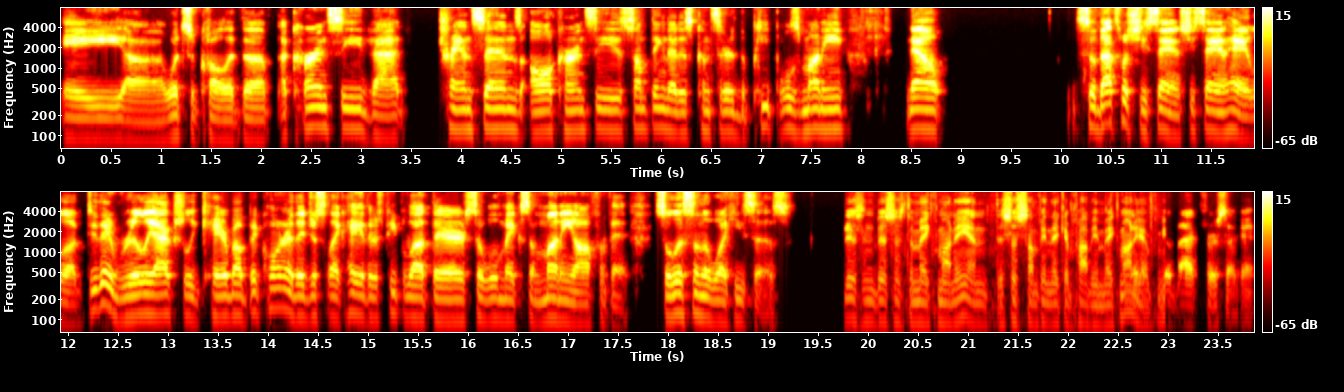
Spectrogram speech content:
a uh, what's to call it the a currency that transcends all currencies, something that is considered the people's money. Now, so that's what she's saying. She's saying, "Hey, look, do they really actually care about Bitcoin, or are they just like, hey, there's people out there, so we'll make some money off of it?" So listen to what he says. It is in business to make money, and this is something they can probably make money off of. Go back for a second.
